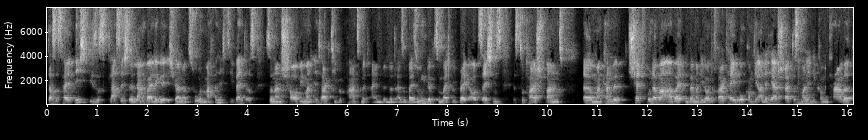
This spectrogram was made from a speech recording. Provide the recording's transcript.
Dass es halt nicht dieses klassische, langweilige, ich höre nur zu und mache nichts Event ist, sondern schau, wie man interaktive Parts mit einbindet. Also bei Zoom gibt es zum Beispiel Breakout-Sessions, ist total spannend. Äh, man kann mit Chat wunderbar arbeiten, wenn man die Leute fragt, hey, wo kommt ihr alle her? Schreibt das mal in die Kommentare.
